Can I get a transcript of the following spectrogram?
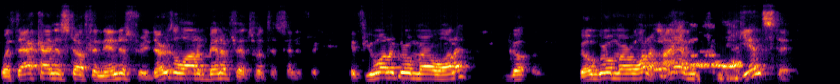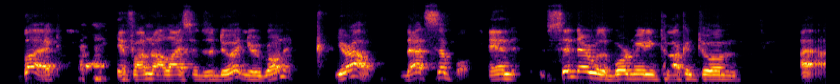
with that kind of stuff in the industry? There's a lot of benefits with this industry. If you want to grow marijuana go go grow marijuana. I am against it but if i'm not licensed to do it and you're growing it you're out that's simple and sitting there with a board meeting talking to them I,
